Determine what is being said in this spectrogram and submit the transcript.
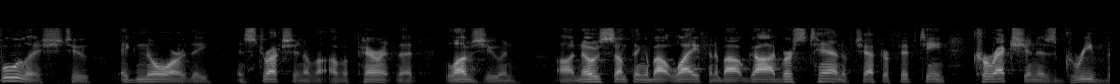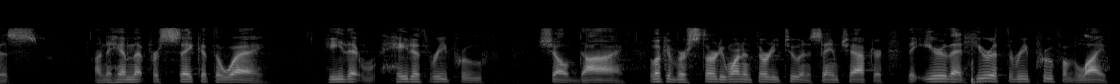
foolish to ignore the instruction of a, of a parent that loves you and uh, knows something about life and about God. Verse 10 of chapter 15 correction is grievous unto him that forsaketh the way. He that hateth reproof shall die. Look at verse 31 and 32 in the same chapter. The ear that heareth the reproof of life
